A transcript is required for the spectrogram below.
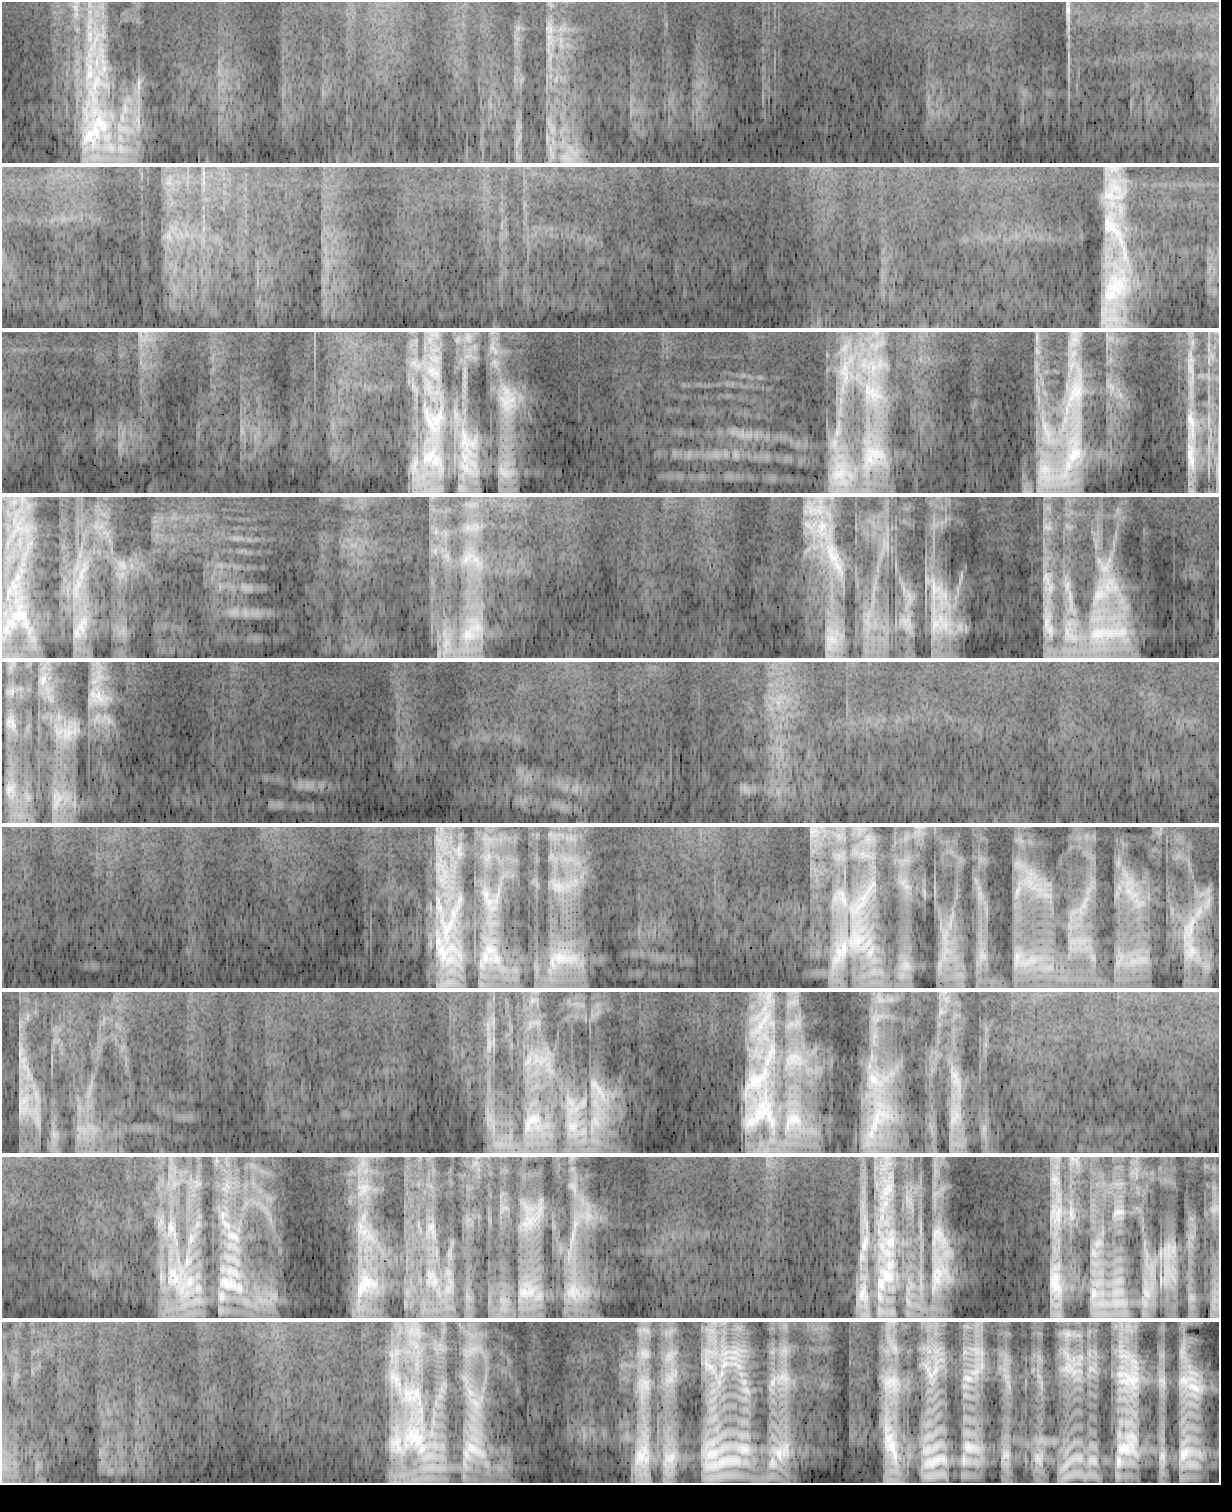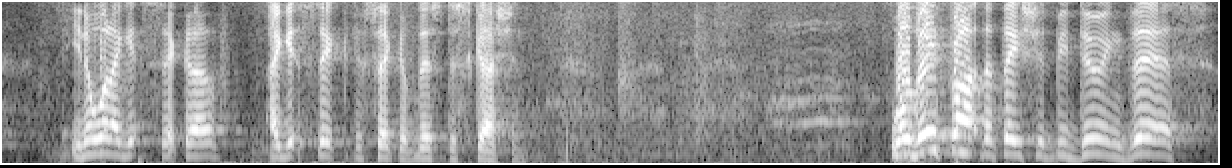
That's what I want. Now, in our culture, we have direct applied pressure to this sheer point, I'll call it, of the world and the church. I want to tell you today that I'm just going to bear my barest heart out before you. And you better hold on, or I better run or something. And I want to tell you, though, and I want this to be very clear we're talking about exponential opportunity. And I want to tell you, that if any of this has anything, if, if you detect that they're, you know what I get sick of? I get sick, sick of this discussion. Well, they thought that they should be doing this,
